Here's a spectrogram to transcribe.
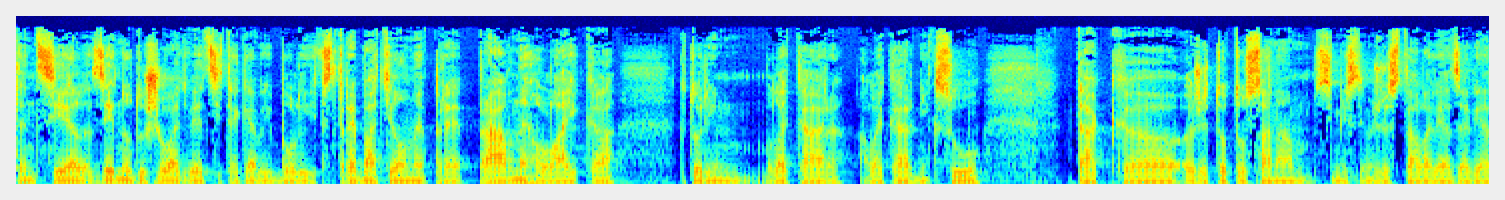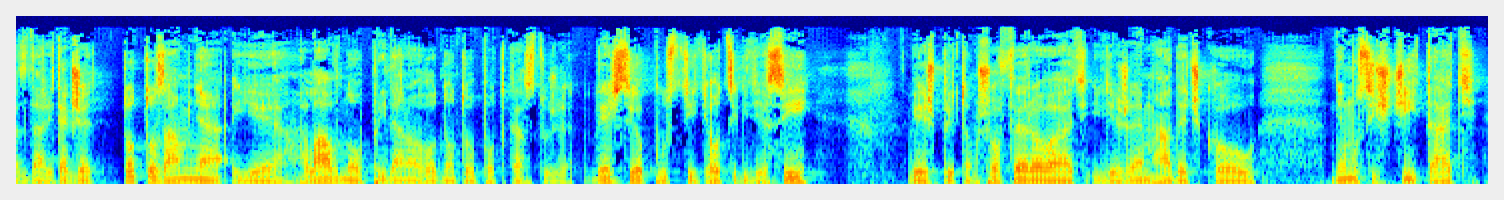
ten cieľ zjednodušovať veci tak, aby boli vstrebateľné pre právneho lajka, ktorým lekár a lekárnik sú, tak e, že toto sa nám si myslím, že stále viac a viac darí. Takže toto za mňa je hlavnou pridanou hodnotou podcastu, že vieš si ho pustiť hoci kde si, vieš pritom šoferovať, ideš MHDčkou, nemusíš čítať,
